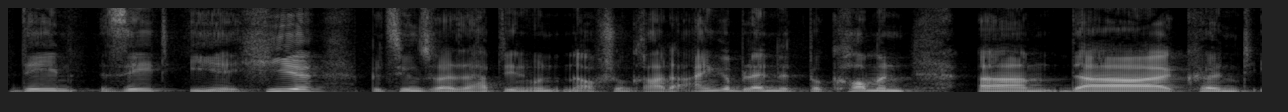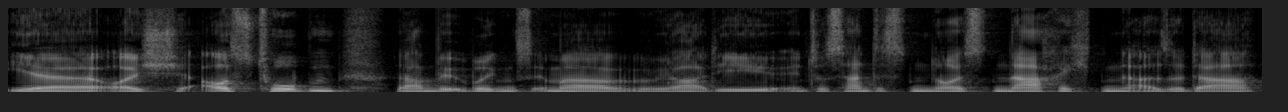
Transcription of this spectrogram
Den seht ihr hier, beziehungsweise habt ihr ihn unten auch schon gerade eingeblendet bekommen. Ähm, da könnt ihr euch austoben. Da haben wir übrigens immer ja, die interessantesten, neuesten Nachrichten. Also da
